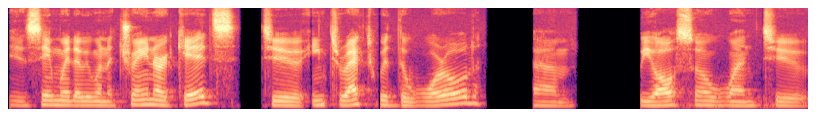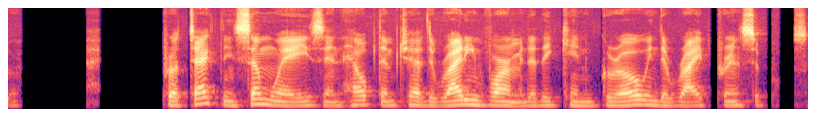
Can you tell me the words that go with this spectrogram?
In the same way that we want to train our kids to interact with the world, um, we also want to protect in some ways and help them to have the right environment that they can grow in the right principles.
